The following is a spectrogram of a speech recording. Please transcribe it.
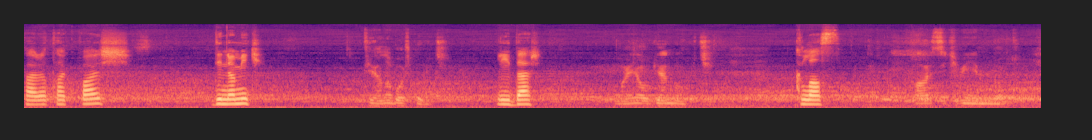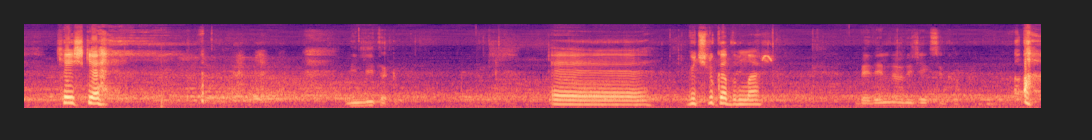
Ferhat Akbaş. Dinamik. Tiyana Boşkoviç. Lider. Maya Ognjanovic. Klas. Paris 2024. Keşke. Milli takım. Ee, güçlü kadınlar. Bedelini ödeyeceksin kanka.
